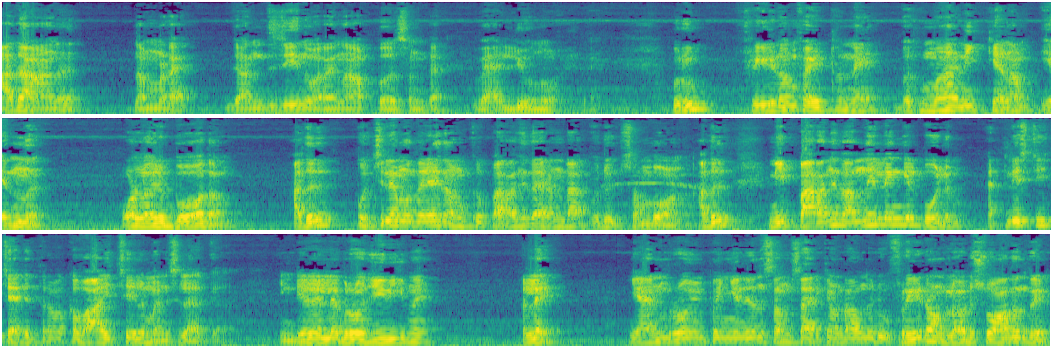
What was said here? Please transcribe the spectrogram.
അതാണ് നമ്മുടെ ഗാന്ധിജി എന്ന് പറയുന്ന ആ പേഴ്സന്റെ വാല്യൂ എന്ന് പറയുന്നത്. ഒരു ഫ്രീഡം ഫൈറ്ററിനെ ബഹുമാനിക്കണം എന്ന് ഉള്ള ഒരു ബോധം അത് കൊച്ചിലെ മുതലേ നമുക്ക് പറഞ്ഞു തരേണ്ട ഒരു സംഭവമാണ്. അത് ഇനി പറഞ്ഞു തന്നില്ലെങ്കിൽ പോലും അറ്റ്ലീസ്റ്റ് ഈ ചരിത്രമൊക്കെ വായിച്ചാലും മനസ്സിലാക്കുക. ഇന്ത്യയിലല്ലേ ബ്രോ ജീവിക്കുന്നത് അല്ലേ? ഞാൻ ബ്രോ ഇപ്പൊ ഇങ്ങനെ സംസാരിക്കാൻ ഉണ്ടാകുന്ന ഒരു ഫ്രീഡം ഉണ്ടല്ലോ ഒരു സ്വാതന്ത്ര്യം.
